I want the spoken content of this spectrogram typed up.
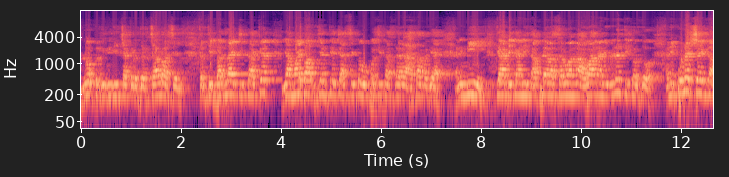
लोकप्रतिनिधींच्याकडे जर चालू असेल तर ती बदलायची ताकद या मायबाप जनतेच्या तिथं उपस्थित असणाऱ्या हातामध्ये आहे. आणि मी त्या ठिकाणी आपल्याला सर्वांना आव्हान आणि विनंती करतो आणि पुनश्च एकदा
